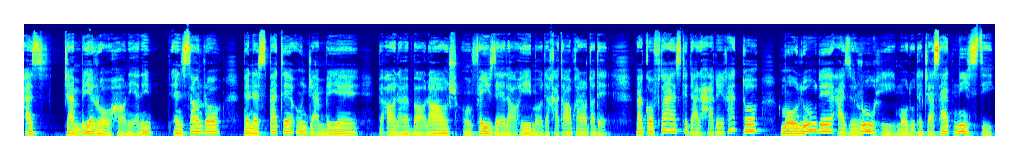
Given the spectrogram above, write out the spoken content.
از جنبه روحانی. یعنی انسان رو به نسبت اون جنبه به عالم بالاش اون فیض الهی مورد خطاب قرار داده و گفته است که در حقیقت تو مولود از روحی مولود جسد نیستی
